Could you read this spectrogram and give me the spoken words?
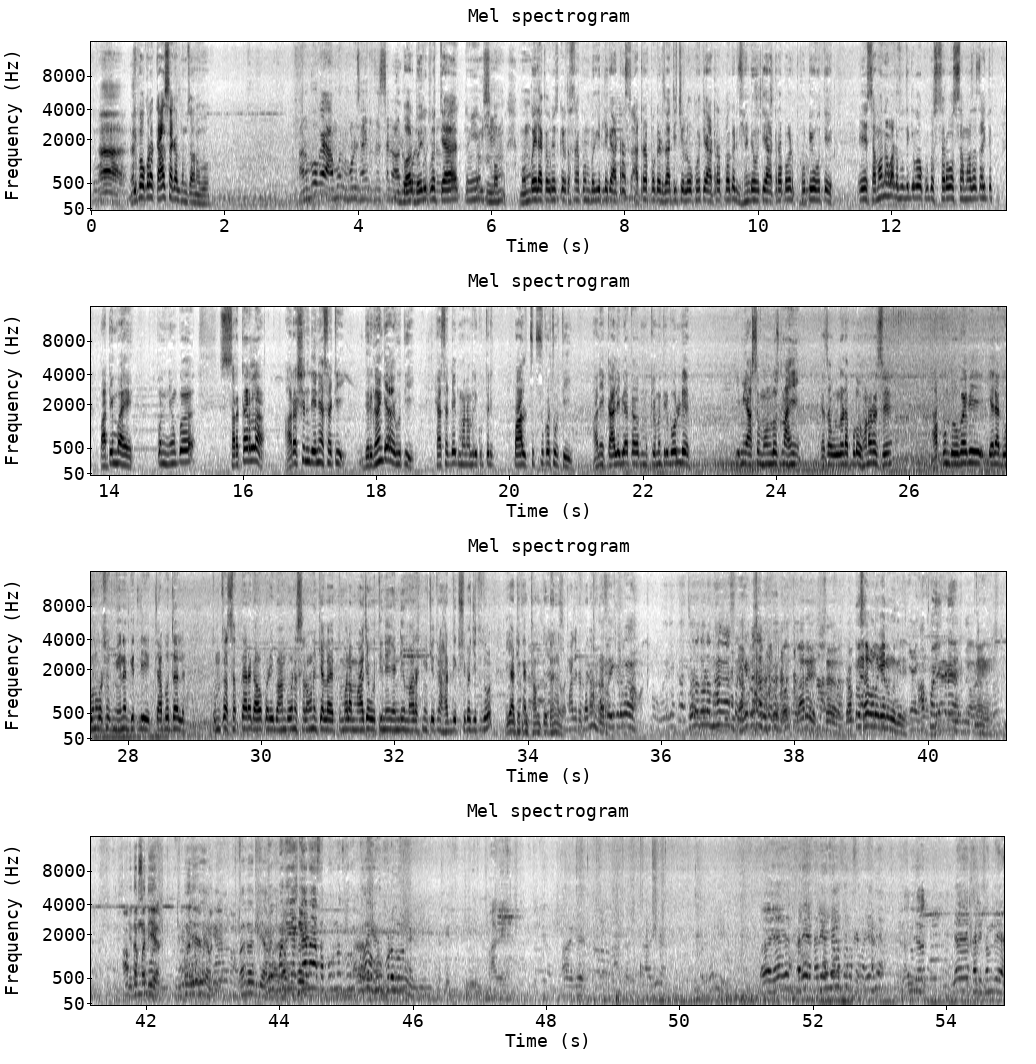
हा. दीपकराव काय सांगाल तुमचा अनुभव? अनुभव काय? आम्हाला थोडे सांगितलं ते सगळं बरं अनुभव बैलपुरात गोष्ट. त्या तुम्ही मुं- मुंबईला कव्हरेज करत असताना आपण बघितले की अठरा अठरा पगड जातीचे लोक होते अठरा पगड झेंडे होते अठरा पगड फोटे होते. हे समाधान वाटत होतं की बाबा खूप सर्व समाजाचा इथे पाठिंबा आहे. पण नेमकं सरकारला आरक्षण देण्यासाठी दीर्घांकी आहे होती ह्यासाठी एक मनामध्ये कुठेतरी पाल चुकचुकत होती. आणि काली बी आता मुख्यमंत्री बोलले आहेत की मी असं म्हणलोच नाही त्याचा उलगडा पुढे होणारच आहे. आपण दोघं बी गेल्या दोन वर्षात मेहनत घेतली त्याबद्दल तुमचा सत्कार गावकरी बांधवानं सर्वांनी केला आहे. तुम्हाला माझ्या वतीने एन डी महाराष्ट्र न्यूजची हार्दिक शुभेच्छा देतो. या ठिकाणी थांबतो. धन्यवाद. डॉक्टर मध्ये इथं मध्ये या. मध्ये घ्या ना, असं पूर्ण ग्रुप पुढे करून या, खाली खाली या, या, खाली समजा या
